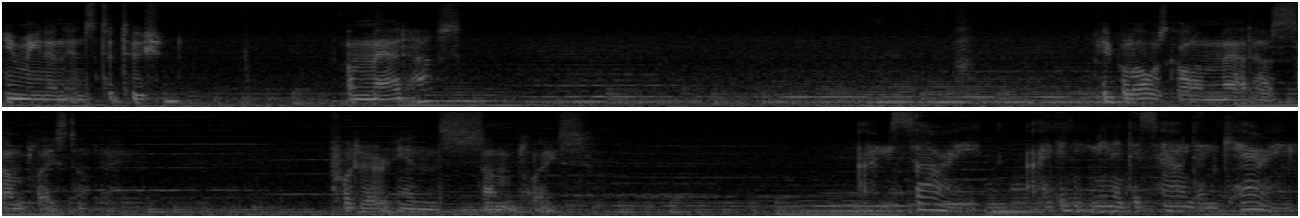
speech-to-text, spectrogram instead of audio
You mean an institution? A madhouse? People always call a madhouse someplace, don't they? Put her in someplace. I'm sorry. I didn't mean it to sound uncaring.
